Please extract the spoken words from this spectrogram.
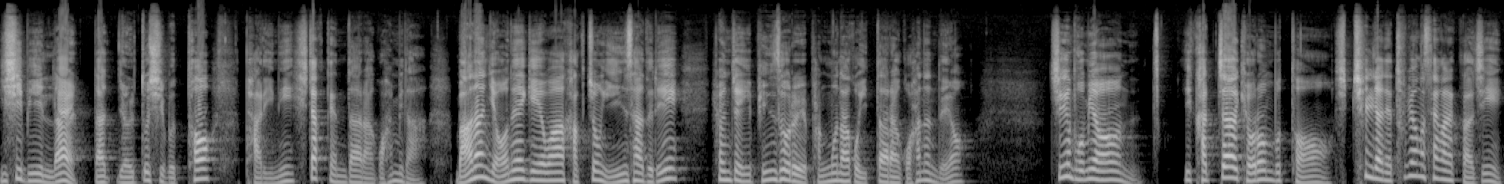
22일 날 낮 12시부터 발인이 시작된다라고 합니다. 많은 연예계와 각종 인사들이 현재 이 빈소를 방문하고 있다라고 하는데요. 지금 보면 이 가짜 결혼부터 17년의 투병 생활까지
